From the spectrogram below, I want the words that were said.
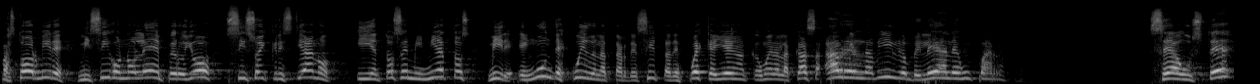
Pastor, mire, mis hijos no leen, pero yo sí soy cristiano. Y entonces mis nietos, mire, en un descuido en la tardecita, después que llegan a comer a la casa, abren la Biblia, hombre, léales un párrafo. Sea usted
